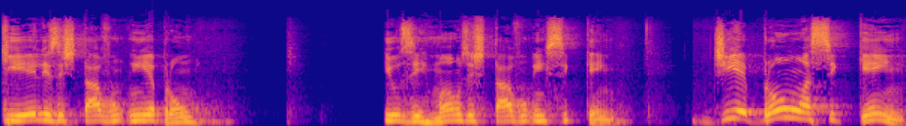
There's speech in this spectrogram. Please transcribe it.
que eles estavam em Hebron e os irmãos estavam em Siquém. De Hebron a Siquém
